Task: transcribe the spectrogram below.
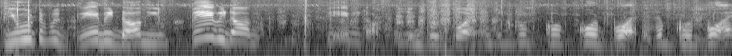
Beautiful baby dog, you baby dog. Baby dog is a good boy. It's a good, good, good boy. It's a good boy.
